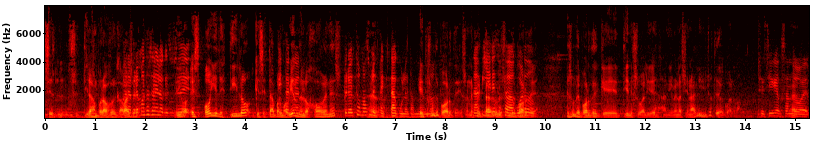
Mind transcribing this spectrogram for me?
se, se tiraban por abajo del caballo. Bueno, pero más allá de lo que sucede, Digo, es hoy el estilo que se está promoviendo en los jóvenes. pero esto es más un Ah. espectáculo también, Esto es ¿no? un deporte, es un espectáculo, ¿Eso es un deporte. Es un deporte que tiene su validez a nivel nacional y yo estoy de acuerdo. Se sigue usando, eh,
